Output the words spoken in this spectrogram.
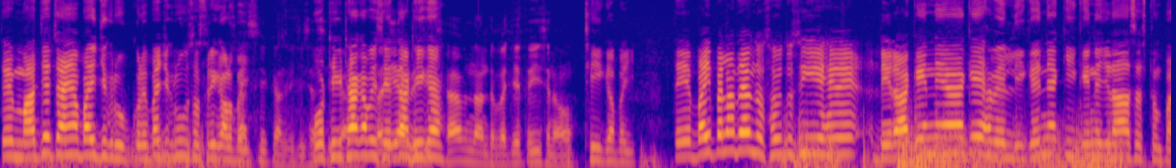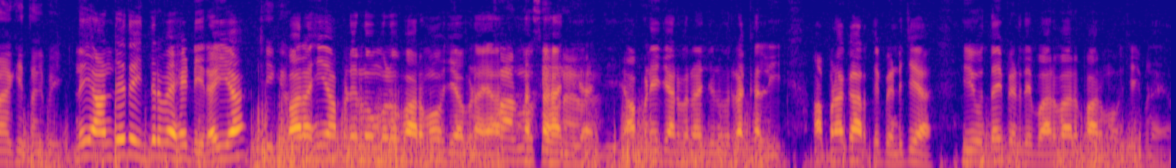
ਤੇ ਮਾਝੇ 'ਚ ਆਏ ਆ ਬਾਈ ਜਗਰੂਪ ਕੋਲੇ। ਬਾਈ ਜਗਰੂਪ ਸਤਿ ਸ੍ਰੀ ਅਕਾਲ ਬਾਈ। ਸਤਿ ਸ਼੍ਰੀ ਅਕਾਲ ਜੀ ਹੋਰ ਠੀਕ ਠਾਕ ਆ ਬਈ, ਸਿਹਤਾਂ ਠੀਕ ਆ? ਸਭ ਆਨੰਦ ਵਜੇ ਤੁਸੀਂ ਸੁਣਾਓ? ਠੀਕ ਆ ਬਾਈ। ਤੇ ਬਾਈ ਪਹਿਲਾਂ ਤਾਂ ਇਹ ਦੱਸੋ ਵੀ ਤੁਸੀਂ ਇਹ ਡੇਰਾ ਕਹਿੰਦੇ ਆ ਕਿ ਹਵੇਲੀ ਕਹਿੰਦੇ ਆ ਕੀ ਕਹਿੰਦੇ ਜਿਹੜਾ ਸਿਸਟਮ ਪਾਇਆ ਖੇਤਾਂ 'ਚ ਬਾਈ? ਨਹੀਂ ਆਂਦੇ ਤੇ ਇੱਧਰ ਵੈਸੇ ਡੇਰਾ ਹੀ ਆ ਠੀਕ ਆ। ਪਰ ਅਸੀਂ ਆਪਣੇ ਲੋ ਮਲੋ ਫਾਰਮ ਹਾਊਸ ਜਿਹਾ ਬਣਾਇਆ। Farm house ਜਿਹਾ ਹਾਂਜੀ ਬਣਾਇਆ। ਹਾਂਜੀ। ਆਪਣੇ ਜਾਨਵਰਾਂ ਨੂੰ ਰੱਖਣ ਲਈ। ਆਪਣਾ ਘਰ ਤੇ ਪਿੰਡ 'ਚ ਆ। ਇਹ ਉਦਾਂ ਹੀ ਪਿੰਡ ਦੇ ਬਾਰ-ਬਾਰ ਫਾਰਮ ਹਾਊਸ ਹੀ ਬਣਾਇਆ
